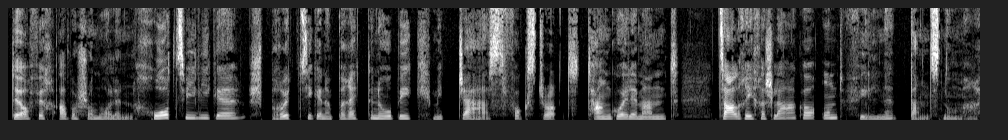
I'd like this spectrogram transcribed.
darf ich aber schon mal einen kurzweiligen, spritzigen Operettenobig mit Jazz, Foxtrot, Tango-Element, zahlreichen Schlager und vielen Tanznummern.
